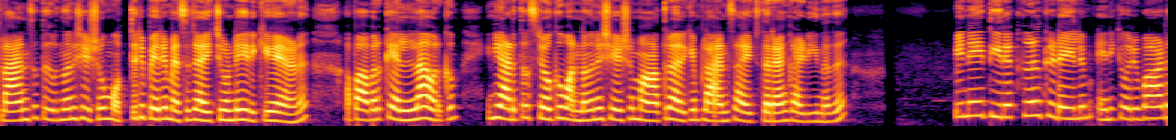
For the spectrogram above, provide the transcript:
പ്ലാൻസ് തീർന്നതിന് ശേഷവും ഒത്തിരി പേര് മെസ്സേജ് അയച്ചുകൊണ്ടേ ഇരിക്കുകയാണ്. അപ്പോൾ അവർക്ക് എല്ലാവർക്കും ഇനി അടുത്ത സ്റ്റോക്ക് വന്നതിന് ശേഷം മാത്രമായിരിക്കും പ്ലാൻസ് അയച്ചു തരാൻ കഴിയുന്നത്. പിന്നെ ഈ തിരക്കുകൾക്കിടയിലും എനിക്ക് ഒരുപാട്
